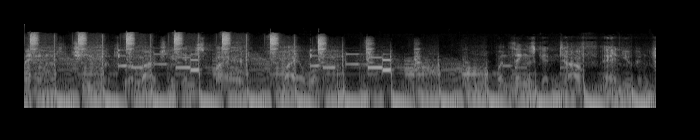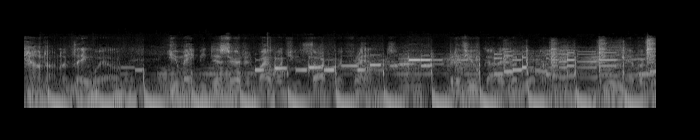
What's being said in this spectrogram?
Man whose achievements were largely inspired by a woman. When things get tough, and you can count on it, they will, you may be deserted by what you thought were friends. But if you've got a good woman, you'll never be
